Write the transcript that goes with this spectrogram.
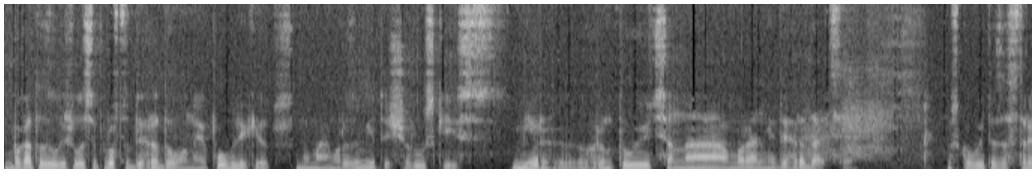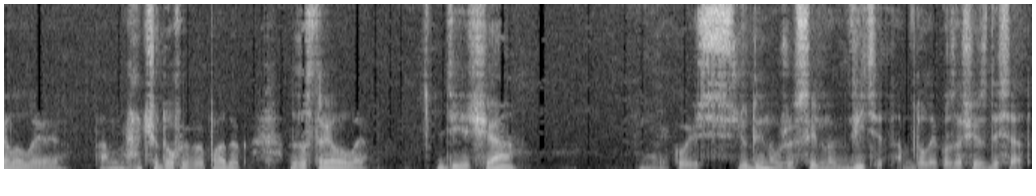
Багато залишилося просто деградованої публіки. От ми маємо розуміти, що руський мір ґрунтується на моральній деградації. Московити застрелили там чудовий випадок, застрелили діяча, ну, якоїсь людини вже сильно в віці, там далеко за 60,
